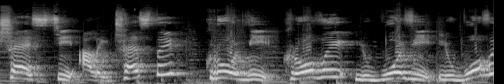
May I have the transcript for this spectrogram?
честі, але й чести, крові, крови, любові, любови,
